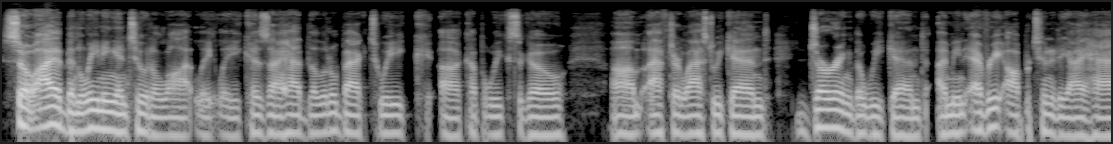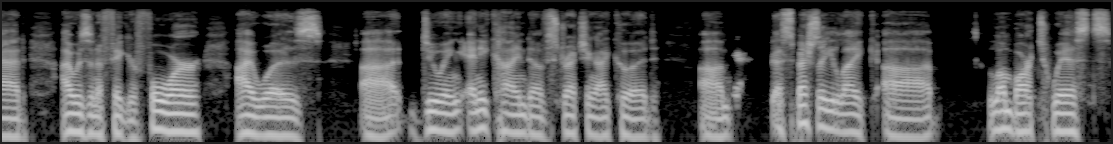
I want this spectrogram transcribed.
So I have been leaning into it a lot lately because I had the little back tweak uh, a couple weeks ago. Um, after last weekend, during the weekend, I mean, every opportunity I had, I was in a figure four. I was uh, doing any kind of stretching I could, um, yeah. especially like uh, lumbar twists,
